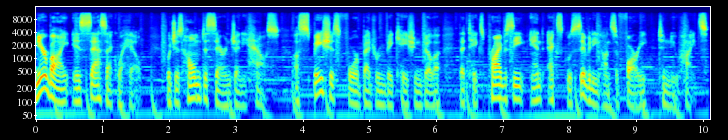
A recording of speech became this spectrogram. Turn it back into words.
Nearby is Sasakwa Hill, which is home to Serengeti House, a spacious four-bedroom vacation villa that takes privacy and exclusivity on safari to new heights.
